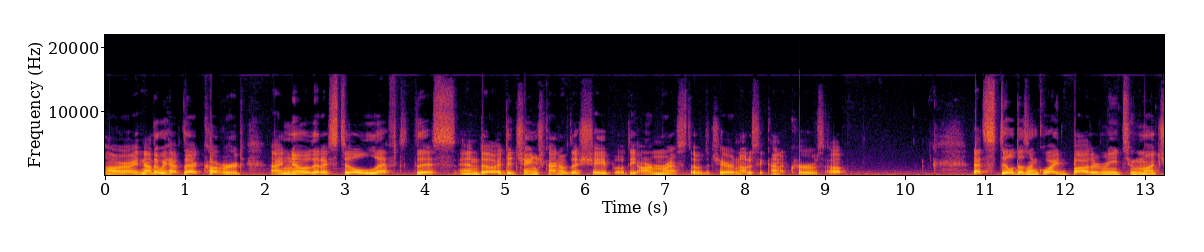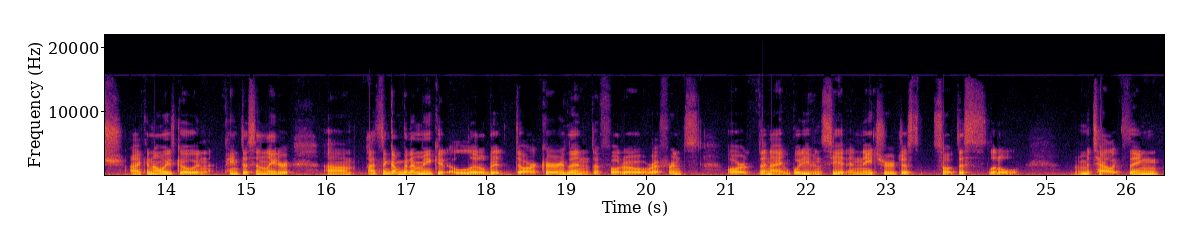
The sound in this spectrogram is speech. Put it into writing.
Alright, now that we have that covered, I know that I still left this, and uh, I did change kind of the shape of the armrest of the chair. Notice it kind of curves up. That still doesn't quite bother me too much. I can always go and paint this in later. Um, I think I'm going to make it a little bit darker than the photo reference or than I would even see it in nature just so this little metallic thing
